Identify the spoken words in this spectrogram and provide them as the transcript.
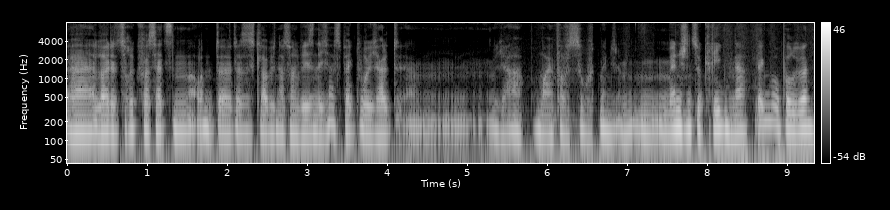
äh, Leute zurückversetzen und äh, das ist, glaube ich, noch so ein wesentlicher Aspekt, wo ich halt, ähm, ja, wo man einfach versucht, Menschen, Menschen zu kriegen, ne? irgendwo berühren,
